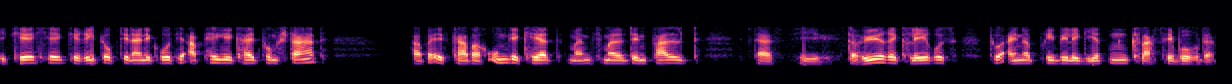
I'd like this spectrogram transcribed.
Die Kirche geriet oft in eine große Abhängigkeit vom Staat, aber es gab auch umgekehrt manchmal den Fall, dass die, der höhere Klerus zu einer privilegierten Klasse wurde.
